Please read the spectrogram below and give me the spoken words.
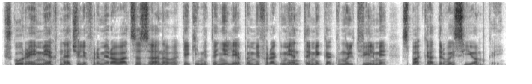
Шкура и мех начали формироваться заново какими-то нелепыми фрагментами, как в мультфильме с покадровой съемкой.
